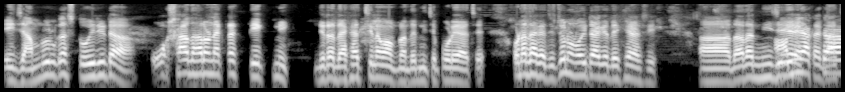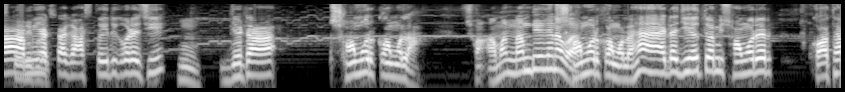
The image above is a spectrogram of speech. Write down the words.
এই জামরুল গাছ তৈরিটা অসাধারণ একটা টেকনিক যেটা দেখাচ্ছিলাম আপনাদের নিচে পড়ে আছে। ওটা দেখাচ্ছি চলুন ওইটা আগে দেখে আসি। দাদা নিজে একটা একটা আমি একটা গাছ তৈরি করেছি হুম। যেটা সমর কমলা। আমার নাম দিয়েছেন আবার? সমর কমলা হ্যাঁ এটা যেহেতু আমি সমরের কথা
